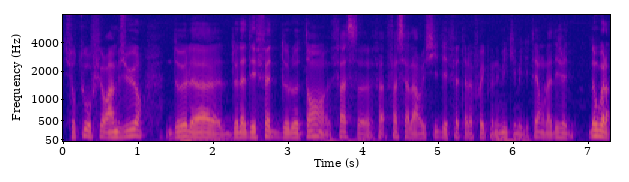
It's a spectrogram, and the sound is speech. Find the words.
surtout au fur et à mesure de la, défaite de l'OTAN face, face à la Russie, défaite à la fois économique et militaire, on l'a déjà dit. Donc voilà,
